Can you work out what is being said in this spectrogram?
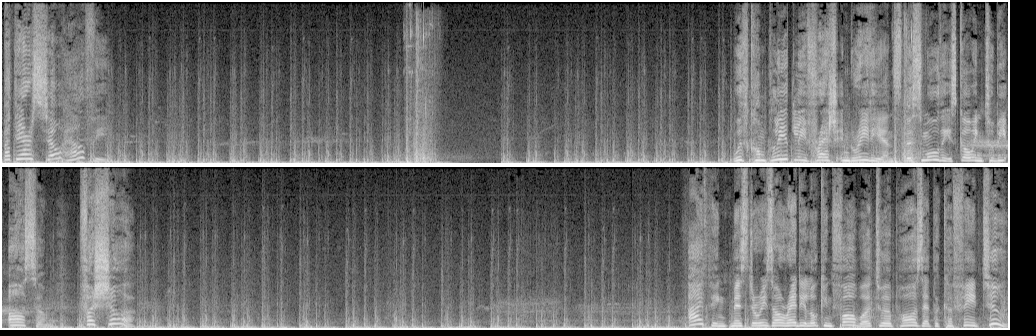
but they're so healthy. With completely fresh ingredients, the smoothie is going to be awesome. For sure. I think Mister is already looking forward to a pause at the cafe too.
